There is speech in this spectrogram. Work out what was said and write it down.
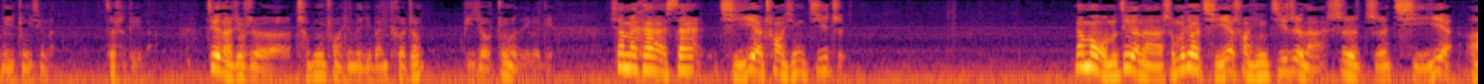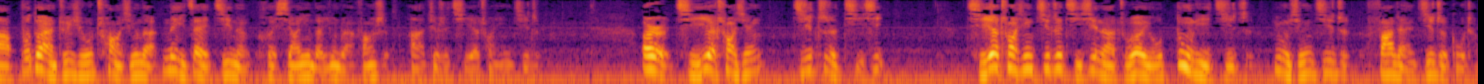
为中心的，这是对的。这呢就是成功创新的一般特征，比较重要的一个点。下面看三，企业创新机制。那么我们这个呢，什么叫企业创新机制呢？是指企业啊不断追求创新的内在机能和相应的运转方式啊，就是企业创新机制。二，企业创新机制体系。企业创新机制体系呢，主要由动力机制、运行机制、发展机制构成。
